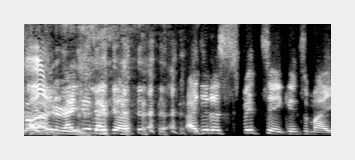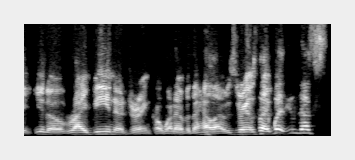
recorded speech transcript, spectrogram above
Sean I did- I did like a- I did a spit take into my, you know, Ribena drink or whatever the hell I was drinking. I was like, what? That's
